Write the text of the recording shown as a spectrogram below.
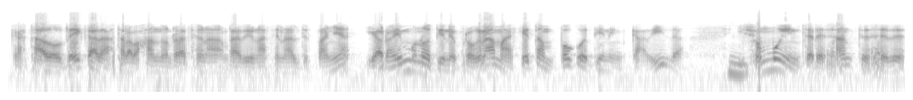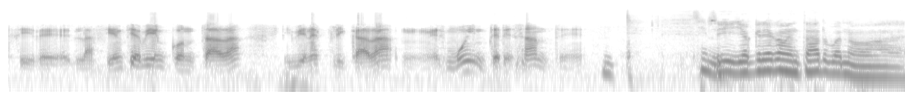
que ha estado décadas trabajando en Radio Nacional de España y ahora mismo no tiene programa. Es que tampoco tienen cabida. Y son muy interesantes. Es decir la ciencia bien contada y bien explicada es muy interesante sí, yo quería comentar bueno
